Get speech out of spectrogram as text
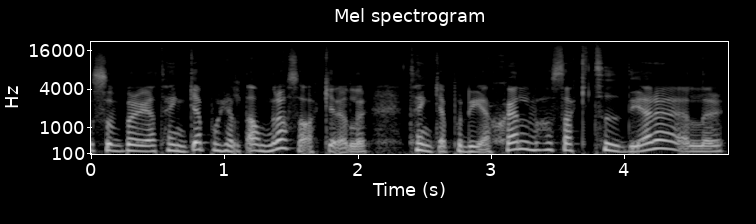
så börjar jag tänka på helt andra saker eller tänka på det jag själv har sagt tidigare eller,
